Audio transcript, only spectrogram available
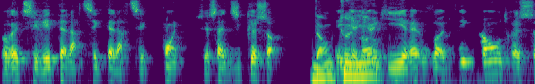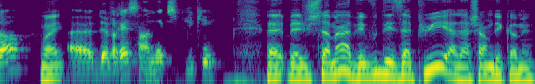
Retirer tel article, tel article. Point. C'est- Ça dit que ça. Donc, Et tout le quelqu'un monde... qui irait voter contre ça Ouais. euh, devrait s'en expliquer. Euh, ben justement, avez-vous des appuis à la Chambre des communes?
